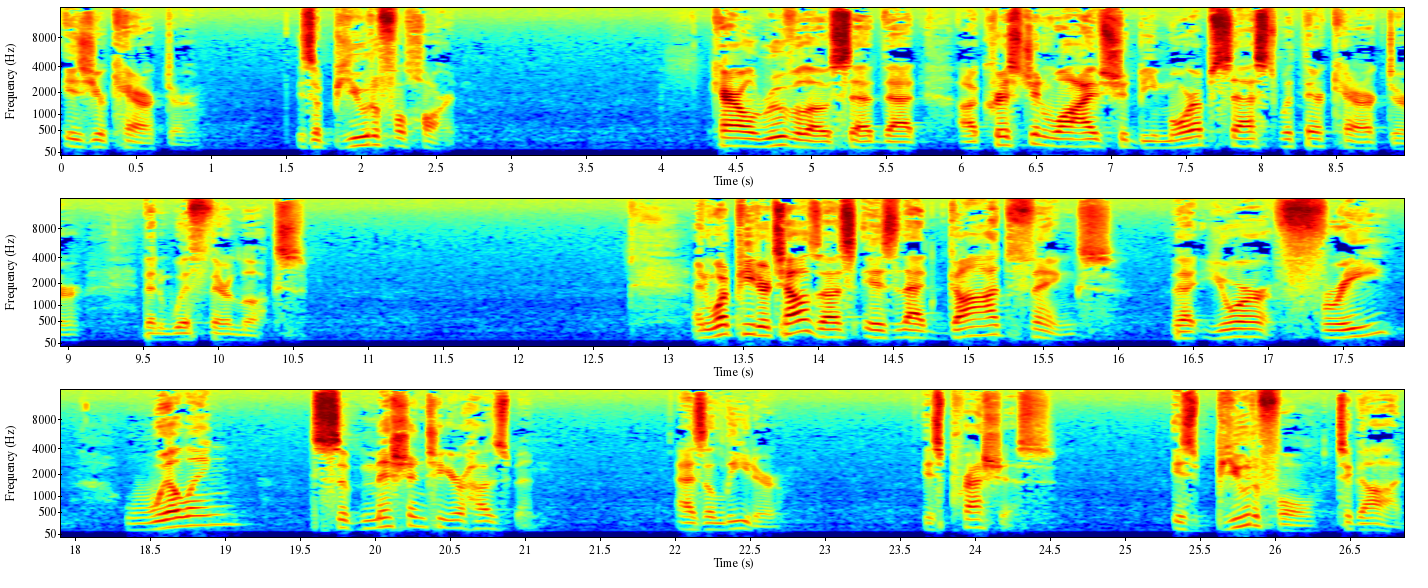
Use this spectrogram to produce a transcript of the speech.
is your character is a beautiful heart. Carol Ruvolo said that uh, Christian wives should be more obsessed with their character than with their looks. And what Peter tells us is that God thinks that your free, willing submission to your husband as a leader is precious, is beautiful to God.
